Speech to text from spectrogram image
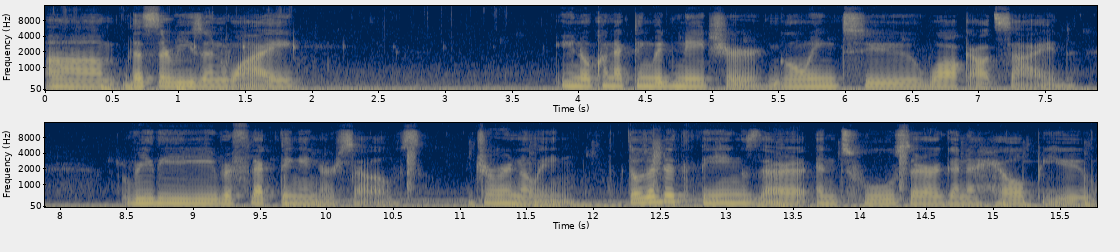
um, that's the reason why you know, connecting with nature, going to walk outside, really reflecting in yourselves, journaling. Those are the things that and tools that are going to help you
